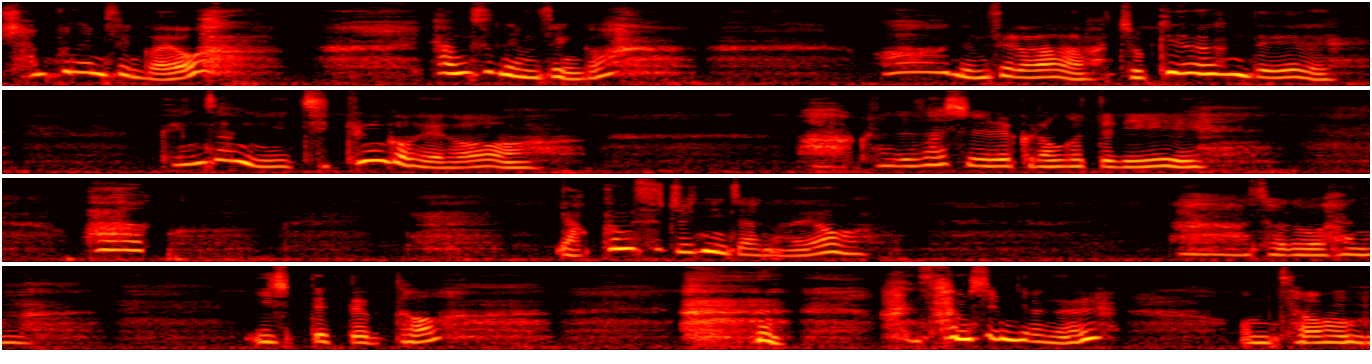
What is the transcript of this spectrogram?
샴푸 냄새인가요? 향수 냄새인가? 아 냄새가 좋기는 한데 굉장히 짙은 거예요. 아, 그런데 사실 그런 것들이 화학 약품 수준이잖아요. 아, 저도 한 20대 때부터 한 30년을 엄청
